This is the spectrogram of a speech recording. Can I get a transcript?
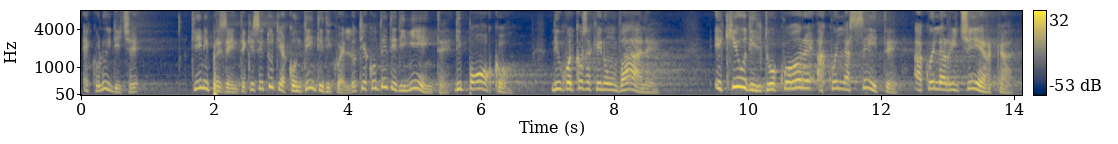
Ecco, lui dice, tieni presente che se tu ti accontenti di quello, ti accontenti di niente, di poco, di un qualcosa che non vale e chiudi il tuo cuore a quella sete, a quella ricerca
